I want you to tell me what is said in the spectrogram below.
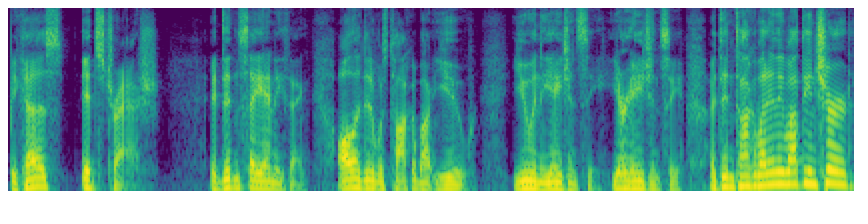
because it's trash. It didn't say anything. All it did was talk about you, you and the agency, your agency. It didn't talk about anything about the insured.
